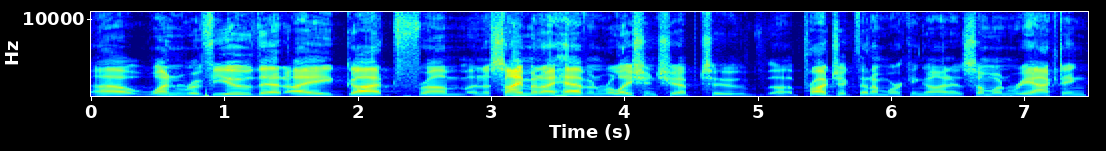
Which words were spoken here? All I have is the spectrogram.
Uh, one review that I got from an assignment I have in relationship to a project that I'm working on is someone reacting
